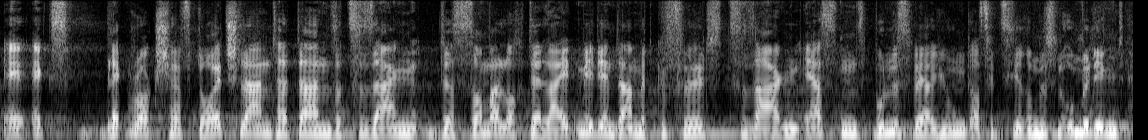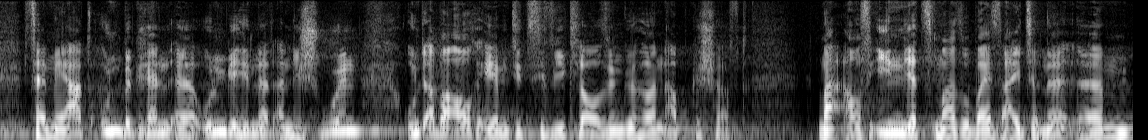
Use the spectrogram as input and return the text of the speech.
Ex-BlackRock-Chef Deutschland, hat dann sozusagen das Sommerloch der Leitmedien damit gefüllt, zu sagen, erstens, Bundeswehr-Jugendoffiziere müssen unbedingt vermehrt, äh, ungehindert an die Schulen und aber auch eben die Zivilklauseln gehören abgeschafft. Mal auf ihn jetzt mal so beiseite. Ne? Ähm,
